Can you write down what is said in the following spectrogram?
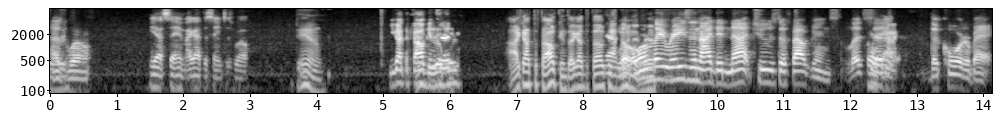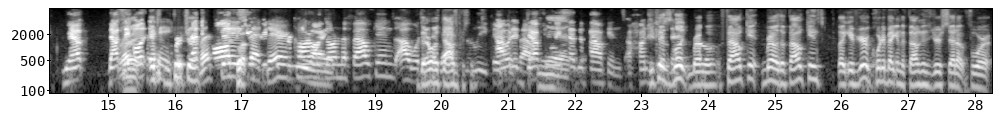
as well. Yeah, same. I got the Saints as well. Damn. You got the Falcons. Real Ed? quick. I got the Falcons. I got the Falcons Yeah, The winning it, man. only reason I did not choose the Falcons, let's say Quarterback. the quarterback. Yep. That's Right. the only. It's for sure. That's Let's all say the that reason Derek Carr was on the Falcons. I would There were have thousand percent. definitely I would have definitely Yeah. said the Falcons. A hundred Because look, bro, Falcon, bro, the Falcons. Like, if you're a quarterback in the Falcons, you're set up for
